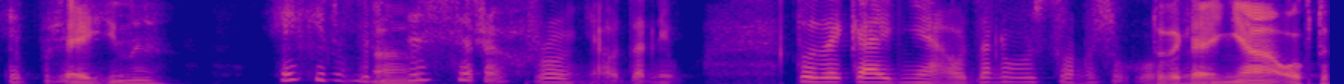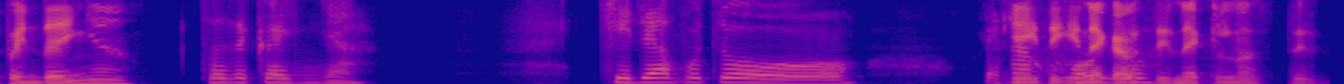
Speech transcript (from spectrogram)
Ε, πριν- Έγινε; Έγινε πριν Α. τέσσερα χρόνια όταν ήμουν, το 19 όταν ήμουν στο το νοσοκομείο. 19, όχι το 59. Το 19. Και είναι από το... Και ένα τη γυναίκα χωριό- την έκλειναν, την,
